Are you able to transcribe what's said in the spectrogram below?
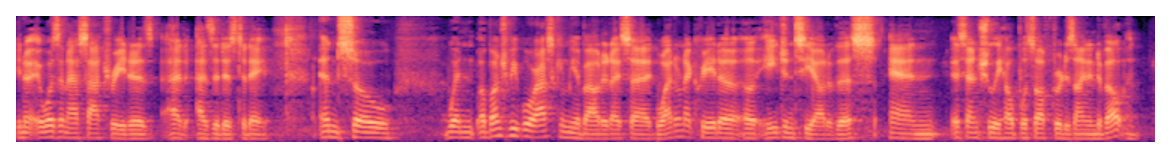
you know, it wasn't as saturated as, as it is today. And so when a bunch of people were asking me about it, I said, why don't I create a, a agency out of this and essentially help with software design and development?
